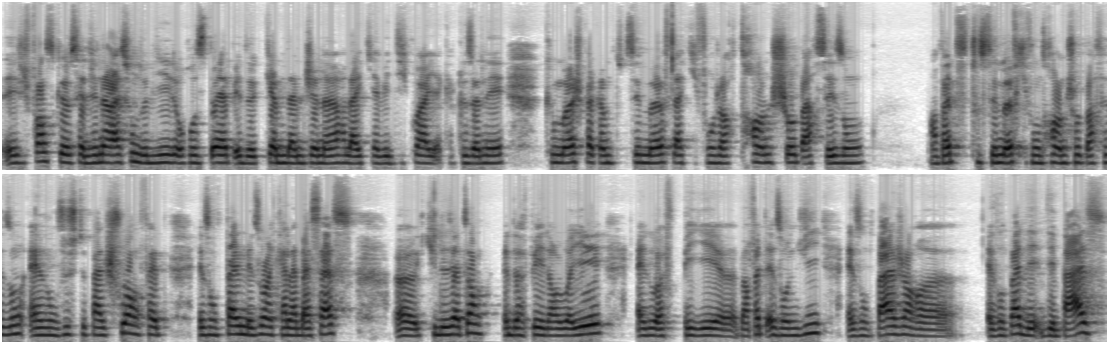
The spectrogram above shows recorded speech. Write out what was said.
Et je pense que cette génération de Lil Rose Depp et de Kendall Jenner là qui avait dit quoi il y a quelques années que moi je suis pas comme toutes ces meufs là qui font genre 30 shows par saison. En fait toutes ces meufs qui font 30 shows par saison elles ont juste pas le choix en fait. Elles ont pas une maison à Calabasas euh, qui les attend. Elles doivent payer leur loyer elles doivent payer euh, bah, en fait elles ont une vie. Elles ont pas genre euh, elles ont pas des, des bases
